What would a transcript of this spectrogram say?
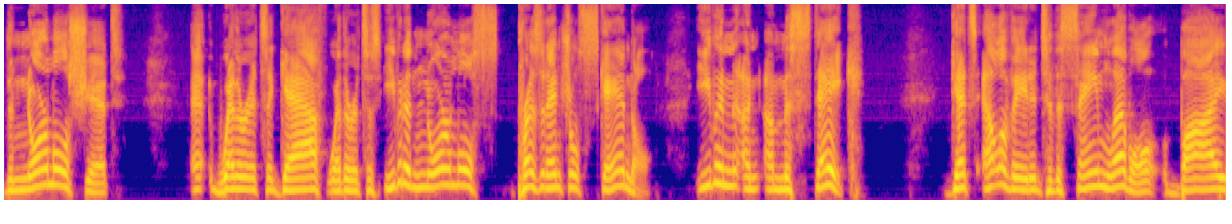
The normal shit Eh, whether it's a gaffe, whether it's a, even a normal presidential scandal, even a, a mistake gets elevated to the same level by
